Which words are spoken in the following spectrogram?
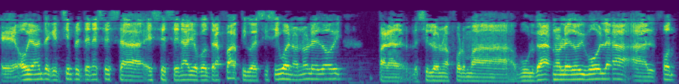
Eh, obviamente que siempre tenés esa, ese escenario contrafáctico, decís, sí, bueno, no le doy, para decirlo de una forma vulgar, no le doy bola al Fondo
